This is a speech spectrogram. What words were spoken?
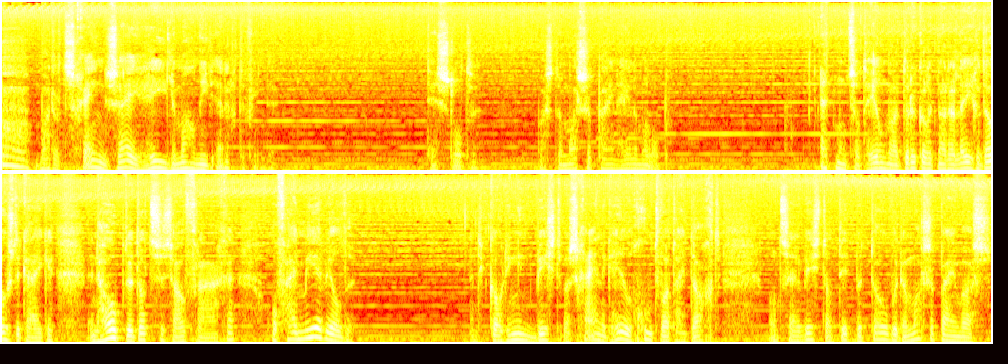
maar dat scheen zij helemaal niet erg te vinden. Ten slotte was de marsepein helemaal op. Edmund zat heel nadrukkelijk naar de lege doos te kijken en hoopte dat ze zou vragen of hij meer wilde. En de koningin wist waarschijnlijk heel goed wat hij dacht, want zij wist dat dit betoverde marsepein was.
